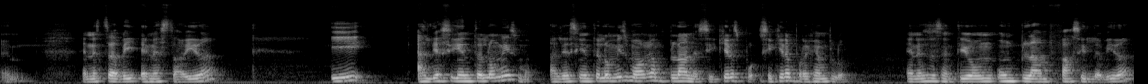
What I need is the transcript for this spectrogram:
en, esta, en esta vida y al día siguiente lo mismo. Al día siguiente lo mismo, hagan planes. Si, quieres, si quieren, por ejemplo, en ese sentido, un, un plan fácil de vida,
